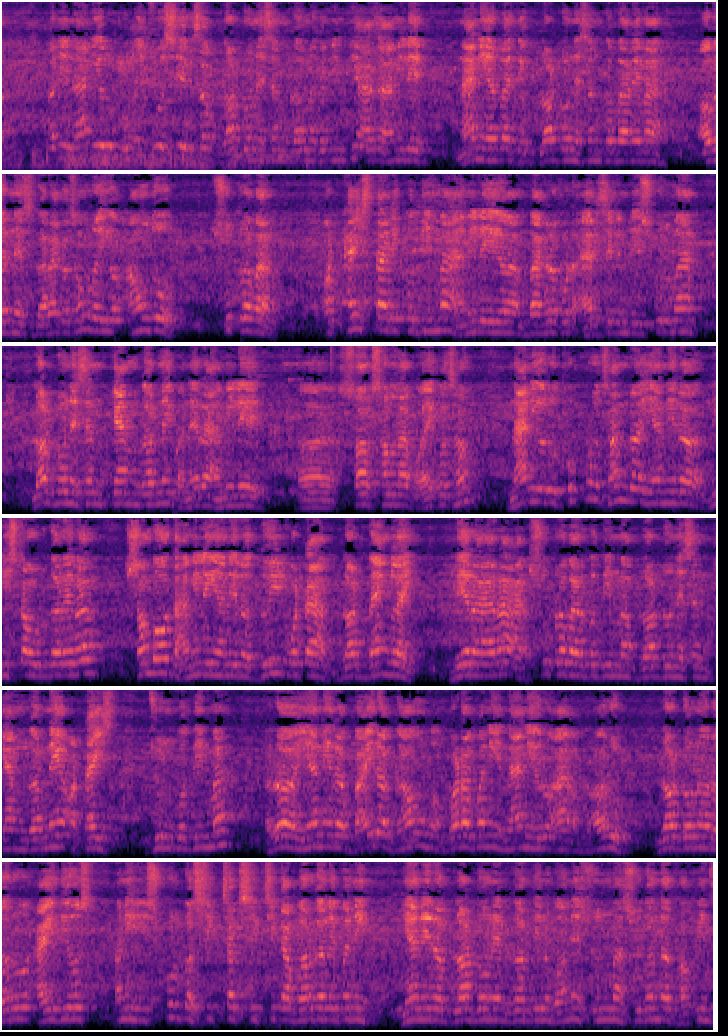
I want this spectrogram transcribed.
अनि नानीहरू खुबै जोसिएको छ ब्लड डोनेसन गर्नको निम्ति। आज हामीले नानीहरूलाई त्यो ब्लड डोनेसनको बारेमा अवेरनेस गराएको छौँ र यो आउँदो शुक्रबार अट्ठाइस तारिकको दिनमा हामीले यो बाख्राकोट हायर सेकेन्ड्री स्कुलमा ब्लड डोनेसन क्याम्प गर्ने भनेर हामीले सरसल्लाह भएको छ। नानीहरू थुप्रो छन् र यहाँनिर लिस्ट आउट गरेर सम्भवतः हामीले यहाँनिर दुईवटा ब्लड ब्याङ्कलाई लिएर आएर शुक्रबारको दिनमा ब्लड डोनेसन क्याम्प गर्ने अट्ठाइस जुनको दिनमा र यहाँनिर बाहिर गाउँबाट पनि नानीहरू अरू ब्लड डोनरहरू आइदियोस् अनि स्कुलको शिक्षक शिक्षिका वर्गले पनि यहाँनिर ब्लड डोनेट गरिदिनु भयो भने सुनमा सुगन्ध थपिन्छ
